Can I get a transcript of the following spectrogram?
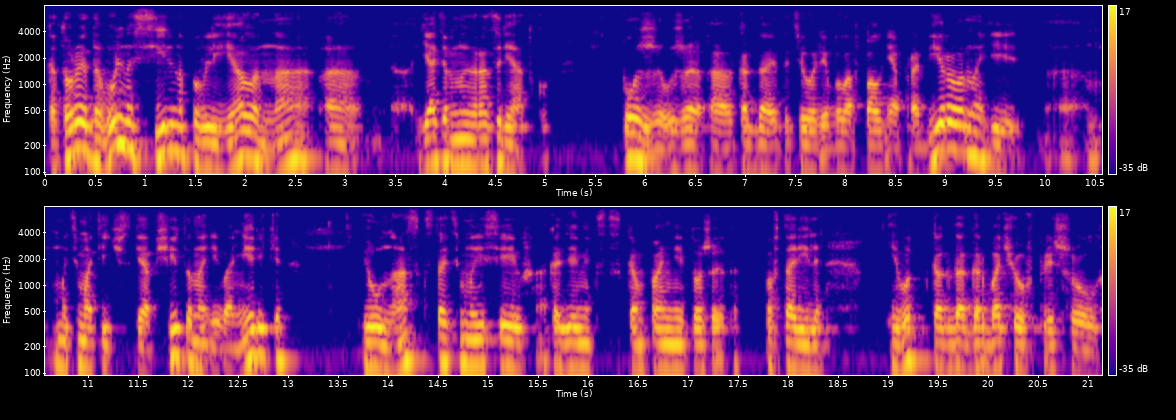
которая довольно сильно повлияла на э, ядерную разрядку. Позже уже, э, когда эта теория была вполне опробирована и э, математически обсчитана и в Америке, и у нас, кстати, Моисеев, академик с компанией, тоже это повторили. И вот когда Горбачев пришел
